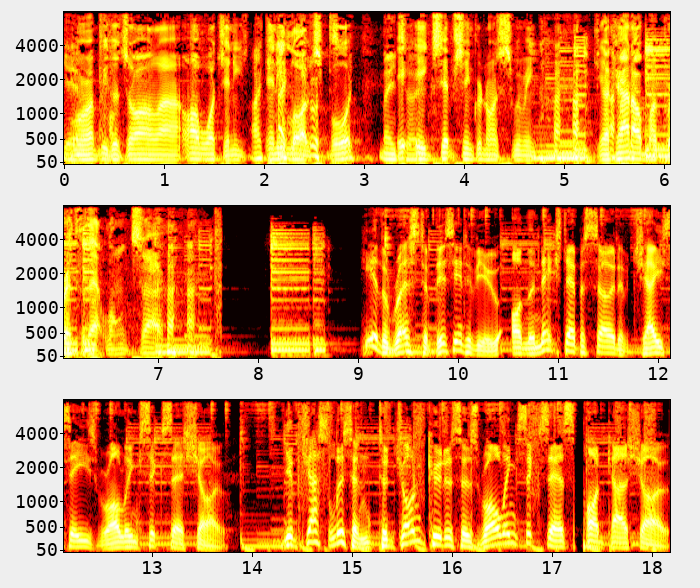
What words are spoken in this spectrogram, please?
Yeah. All right, because I'll uh, I'll watch any Okay, any live good. sport, Me too. except synchronised swimming. I can't hold my breath for that long. So Hear the rest of this interview on the next episode of JC's Rolling Success Show. You've just listened to John Coutis's Rolling Success podcast show.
